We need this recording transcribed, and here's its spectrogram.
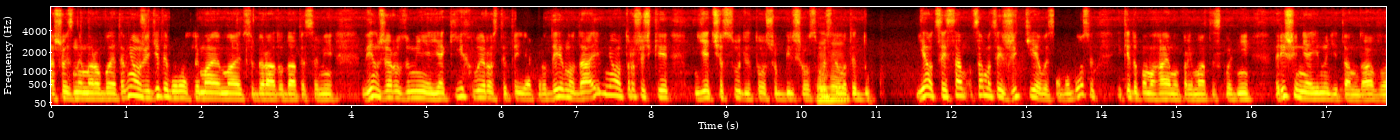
е, щось з ними робити. В нього вже діти дорослі мають, мають собі раду дати самі. Він вже розуміє, як їх виростити, як родину. Да, і в нього трошечки є часу для того, щоб більше осмислювати дух. Є оцей сам саме цей життєвий самодосвід, який допомагає йому приймати складні рішення. Іноді там да в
